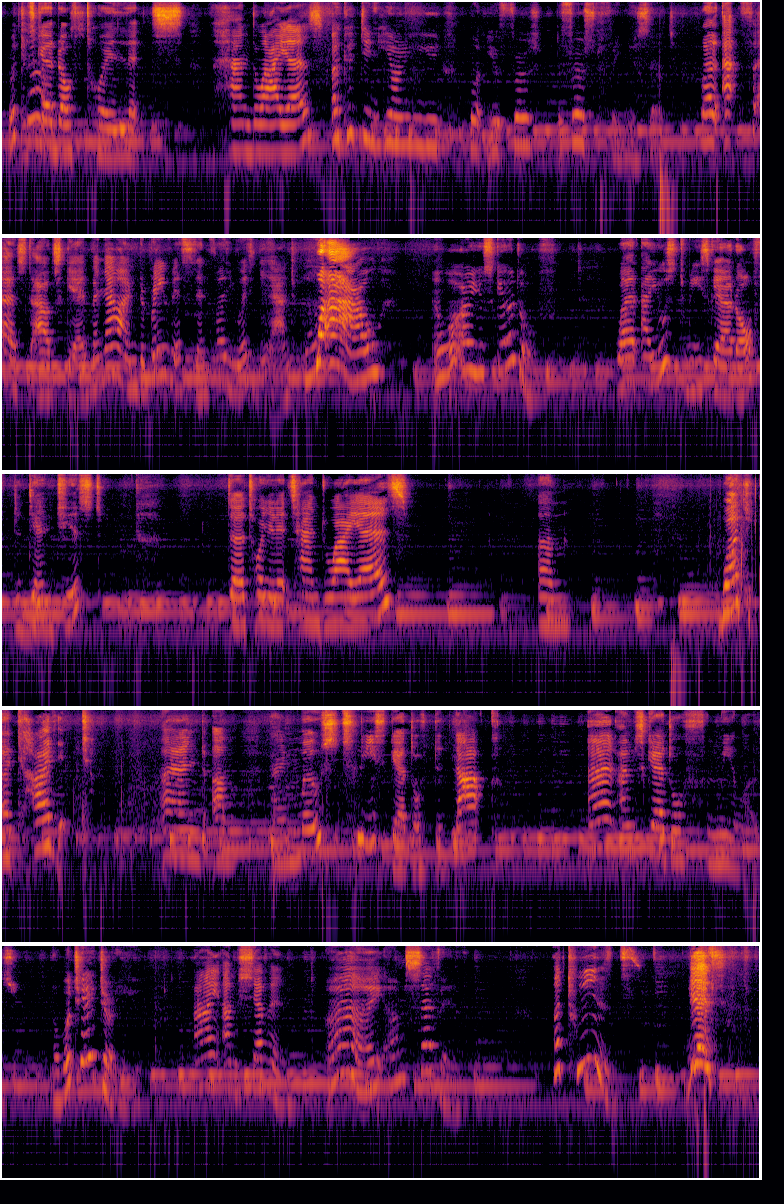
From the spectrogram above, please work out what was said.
What I'm scared of toilets, hand dryers. I couldn't hear you what your first the first thing you said. Well, at first I was scared, but now I'm the bravest in Fuzzy Wuzzyland. Wow! And what are you scared of? Well, I used to be scared of the dentist, the toilets, hand dryers, um, what a toilet, and um, I'm mostly scared of the dark, and I'm scared of mirrors. What age are you? I am seven. I am seven. We're twins. Yes,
